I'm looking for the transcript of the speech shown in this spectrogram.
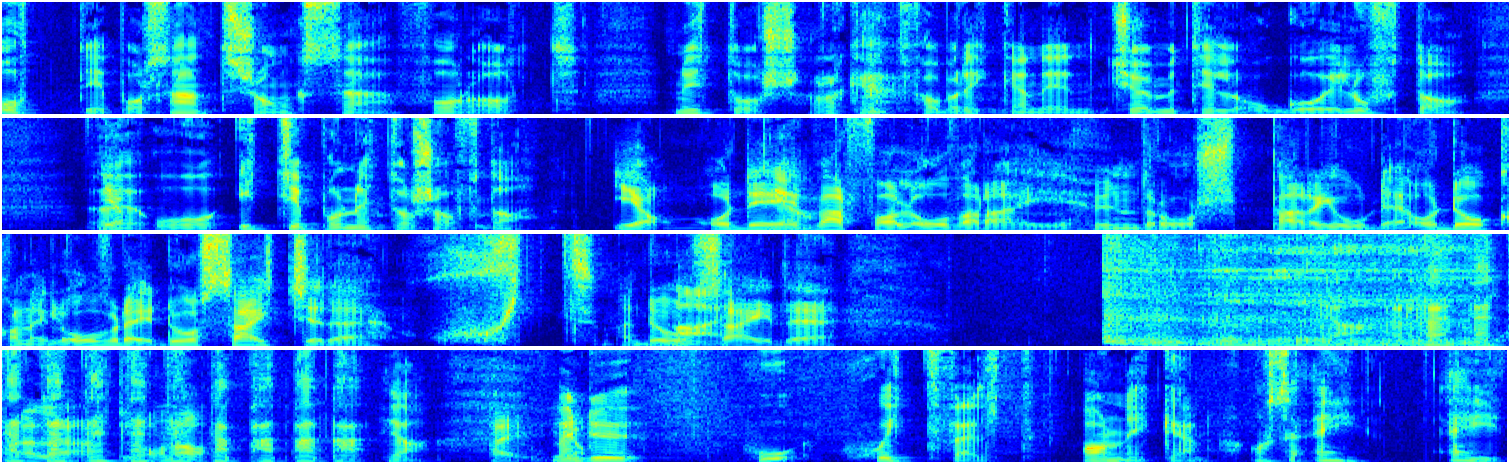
80 sjanse for at nyttårsrakettfabrikken din kommer til å gå i lufta, ja. og ikke på nyttårsaften. Ja, og det er Ja. i hvert fall over ei hundreårsperiode, og da kan jeg love deg, da sier ikke det skitt, men da sier det Ja, Eller et eller annet. ja. Men du, hun Huitfeldt, Anniken, altså, jeg, jeg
